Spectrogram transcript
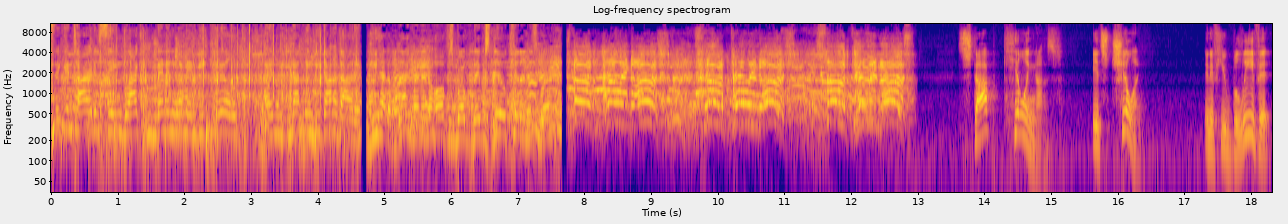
sick and tired of seeing black men and women be killed and nothing be done about it. We had a black man in the office, bro. They were still killing us, bro. Stop killing us! Stop killing us! Stop killing us! Stop killing us. It's chilling. And if you believe it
